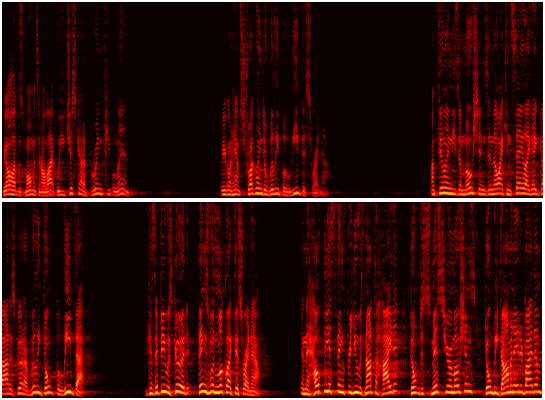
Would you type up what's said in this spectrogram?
We all have those moments in our life where you just got to bring people in. Where you're going, hey, I'm struggling to really believe this right now. I'm feeling these emotions, and though I can say, like, hey, God is good, I really don't believe that. Because if He was good, things wouldn't look like this right now. And the healthiest thing for you is not to hide it. Don't dismiss your emotions. Don't be dominated by them.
